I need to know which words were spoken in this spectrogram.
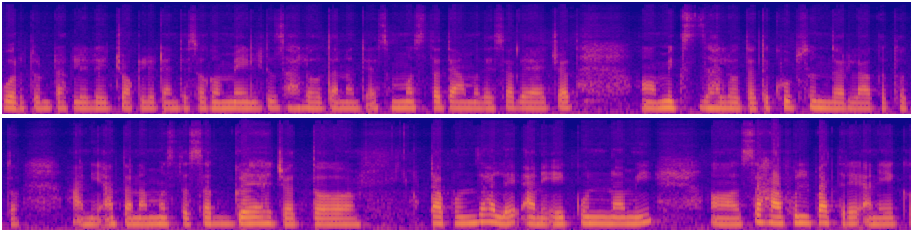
वरतून टाकलेले चॉकलेट आणि ते सगळं मेल्ट झालं होतं ना ते असं मस्त त्यामध्ये सगळ्या ह्याच्यात मिक्स झालं होतं. ते खूप सुंदर लागत होतं. आणि आता ना मस्त सगळ्या ह्याच्यात टाकून झाले आणि एकूण मी सहा फुलपात्रे आणि एक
